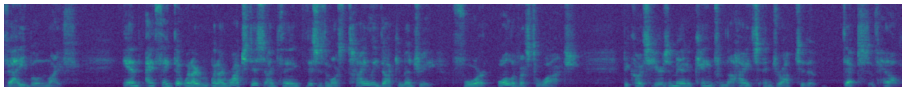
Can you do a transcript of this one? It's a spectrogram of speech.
valuable in life. And I think that when I when I watch this, I think this is the most timely documentary for all of us to watch, because here's a man who came from the heights and dropped to the depths of hell,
